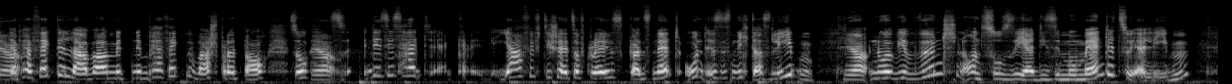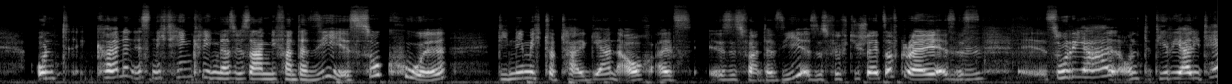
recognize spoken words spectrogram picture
Ja. der perfekte Lover mit einem perfekten Waschbrettbauch. So, Ja. das ist halt, ja, Fifty Shades of Grey ist ganz nett und es ist nicht das Leben. Ja. Nur wir wünschen uns so sehr, diese Momente zu erleben und können es nicht hinkriegen, dass wir sagen, die Fantasie ist so cool. Die nehme ich total gern auch als, es ist Fantasie, es ist Fifty Shades of Grey, es ist äh, surreal und die Realität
